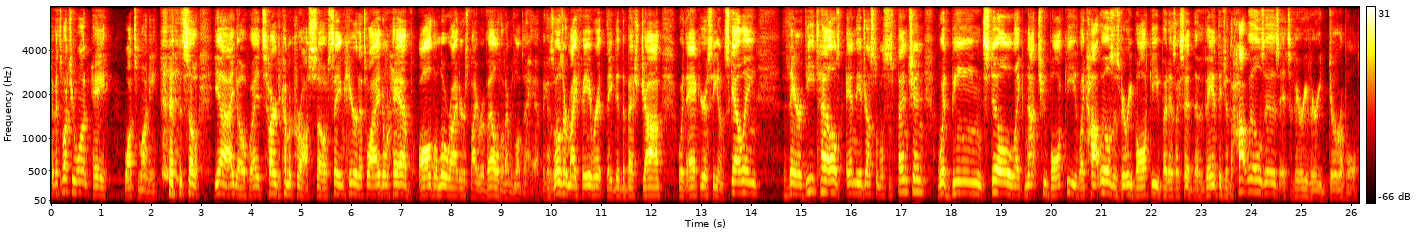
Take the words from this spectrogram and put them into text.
if it's what you want, hey, wants money. so, yeah, I know. It's hard to come across. So, same here. That's why I don't have all the lowriders by Revell that I would love to have. Because those are my favorite. They did the best job with accuracy on scaling. Their details and the adjustable suspension with being still like not too bulky. Like Hot Wheels is very bulky, but as I said, the advantage of the Hot Wheels is it's very, very durable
